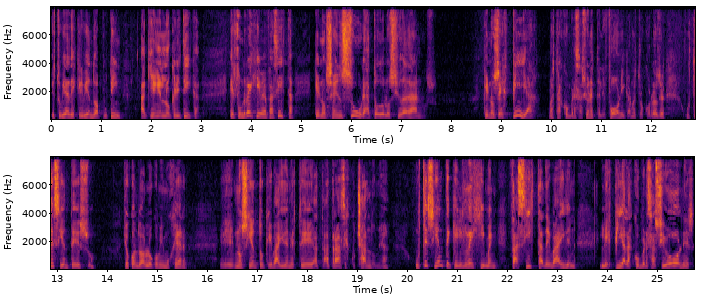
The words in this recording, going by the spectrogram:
estuviera describiendo a Putin, a quien él no critica Es un régimen fascista que nos censura a todos los ciudadanos, que nos espía nuestras conversaciones telefónicas, nuestros correos. ¿Usted siente eso? Yo cuando hablo con mi mujer, eh, no siento que Biden esté atrás escuchándome. ¿ah? ¿Usted siente que el régimen fascista de Biden le espía las conversaciones,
